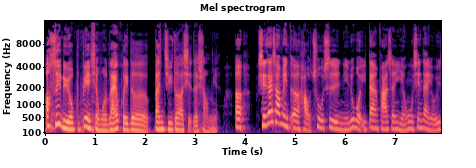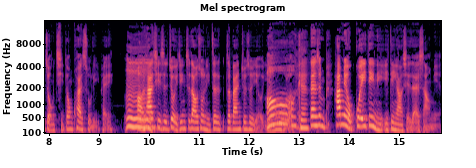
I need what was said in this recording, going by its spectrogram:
哦，所以旅游不便险，我来回的班机都要写在上面。呃，写在上面的好处是你如果一旦发生延误，现在有一种启动快速理赔，嗯嗯，他、呃、其实就已经知道说你这这班就是有延误了、哦、，OK，但是他没有规定你一定要写在上面。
